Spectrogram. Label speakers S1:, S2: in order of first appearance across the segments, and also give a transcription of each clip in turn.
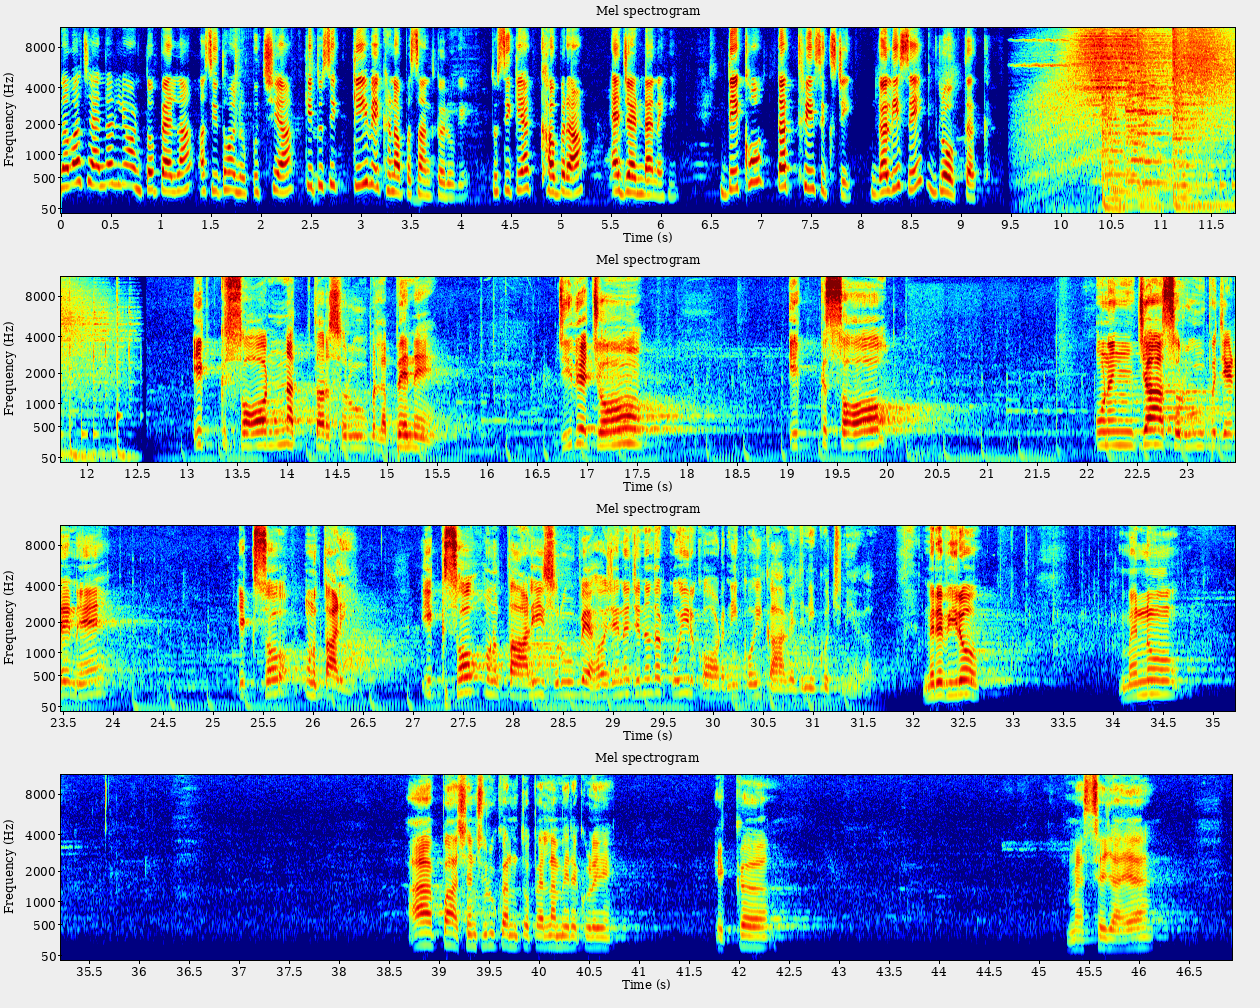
S1: ਨਵਾਂ ਚੈਨਲ ਲਿਆਉਣ ਤੋਂ ਪਹਿਲਾਂ ਅਸੀਂ ਤੁਹਾਨੂੰ ਪੁੱਛਿਆ ਕਿ ਤੁਸੀਂ ਕੀ ਵੇਖਣਾ ਪਸੰਦ ਕਰੋਗੇ। ਤੁਸੀਂ ਕਿਹਾ ਖਬਰਾਂ, ਏਜੰਡਾ ਨਹੀਂ। ਦੇਖੋ ਤੱਕ 360 ਗਲੀ ਸੇ ਗਲੋਬ ਤੱਕ।
S2: 169 ਸਰੂਪ ਲੱਭੇ ਨੇ, ਜਿਹਦੇ ਚੋਂ 149 ਸਰੂਪ ਜਿਹੜੇ ਨੇ 139 139 ਸਰੂਪ ਇਹੋ ਜਿਹੇ ਨੇ ਜਿਨ੍ਹਾਂ ਦਾ ਕੋਈ ਰਿਕਾਰਡ ਨਹੀਂ, ਕੋਈ ਕਾਗਜ਼ ਨਹੀਂ ਕੁਝ ਨਹੀਂ ਹੈਗਾ। ਮੇਰੇ ਵੀਰੋ, ਮੈਨੂੰ ਆ ਭਾਸ਼ਣ ਸ਼ੁਰੂ ਕਰਨ ਤੋਂ ਪਹਿਲਾਂ ਮੇਰੇ ਕੋਲੇ ਇੱਕ ਮੈਸੇਜ ਆਇਆ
